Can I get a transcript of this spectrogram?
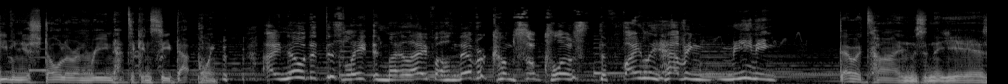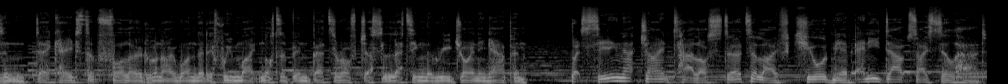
Even your Stola and Ryne had to concede that point. I know that this late in my life, I'll never come so close to finally having meaning. There were times in the years and decades that followed when I wondered if we might not have been better off just letting the rejoining happen. But seeing that giant Talos stir to life cured me of any doubts I still had.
